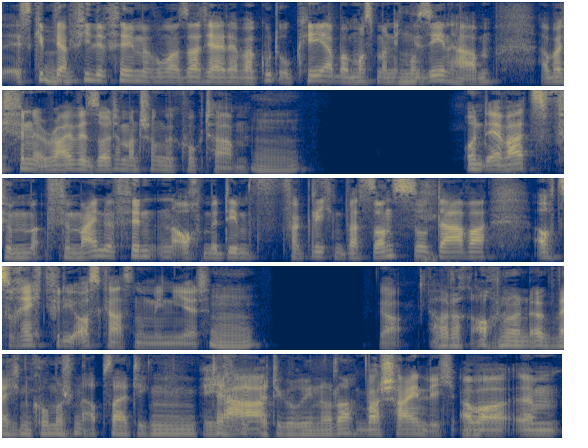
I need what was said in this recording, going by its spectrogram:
es gibt ja Mhm. viele Filme, wo man sagt, ja, der war gut, okay, aber muss man nicht Muss- gesehen haben. Aber ich finde, Arrival sollte man schon geguckt haben. Mhm. Und er war für, für mein Befinden, auch mit dem verglichen, was sonst so da war, auch zu Recht für die Oscars nominiert. Mhm. Ja, Aber doch auch nur in irgendwelchen komischen, abseitigen Ja. Technikkategorien, oder? wahrscheinlich. Aber ähm,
